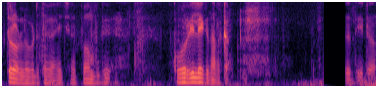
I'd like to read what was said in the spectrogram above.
ഇത്രേ ഉള്ളൂ ഇവിടുത്തെ കാഴ്ച. അപ്പോൾ നമുക്ക് കോറിയിലേക്ക് നടക്കാം. എത്തിയിട്ടോ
